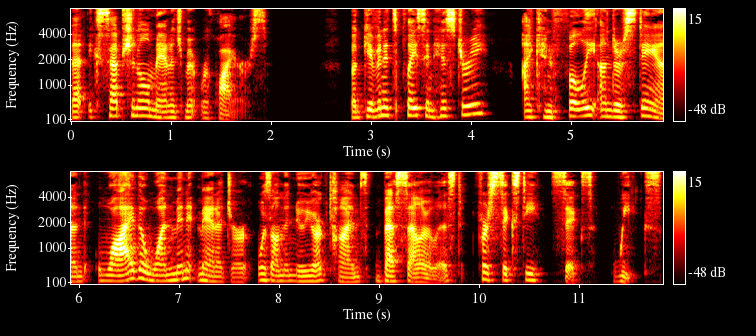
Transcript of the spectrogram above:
that exceptional management requires. But given its place in history, I can fully understand why the one minute manager was on the New York Times bestseller list for 66 weeks.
